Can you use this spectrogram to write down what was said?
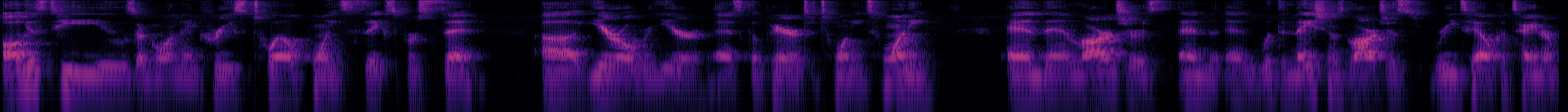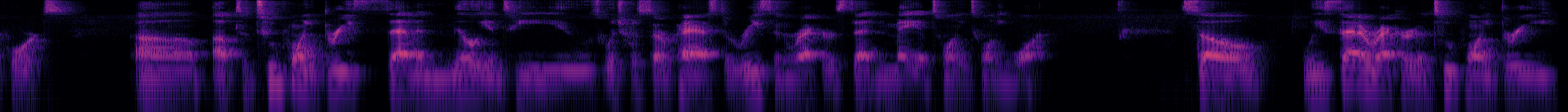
August TEUs are going to increase 12.6% uh, year over year as compared to 2020 and then larger and, and with the nation's largest retail container ports uh, up to 2.37 million TEUs, which would surpass the recent record set in May of 2021. So we set a record of 2.35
